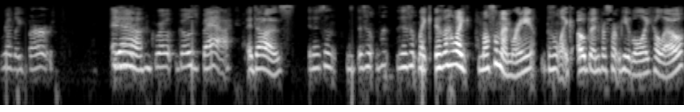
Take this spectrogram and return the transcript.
really birth, and Yeah. it gro- goes back. It does. It doesn't. It doesn't. It doesn't like. It doesn't have like muscle memory. It doesn't like open for certain people. Like hello.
